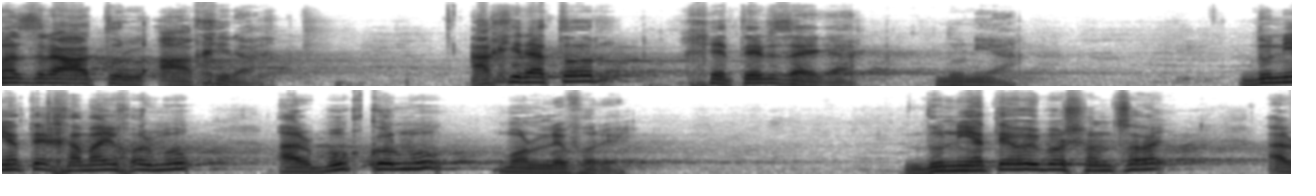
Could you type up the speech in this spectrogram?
মাজরাতুল আখিরা। আখিরাতর ক্ষেতের জায়গা, দুনিয়া। দুনিয়াতে খামাই করমু আর বুক করমু, মরলে ফরে দুনিয়াতে হইব সঞ্চয় আর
